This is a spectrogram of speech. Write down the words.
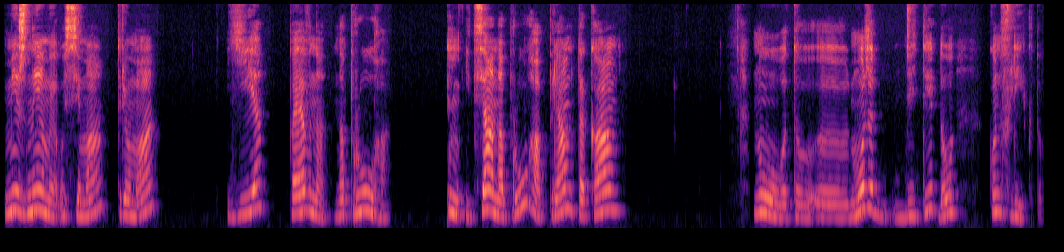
Між ними усіма трьома є певна напруга. І ця напруга прям така, ну, от, е, може дійти до конфлікту.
